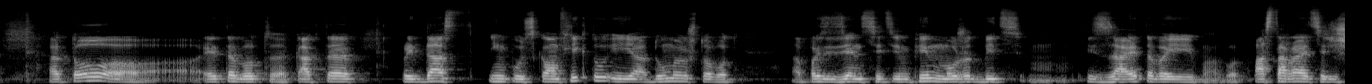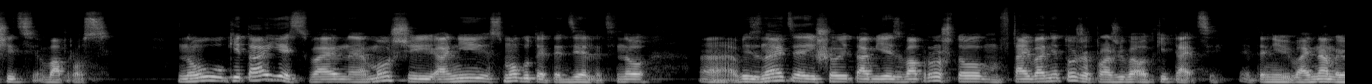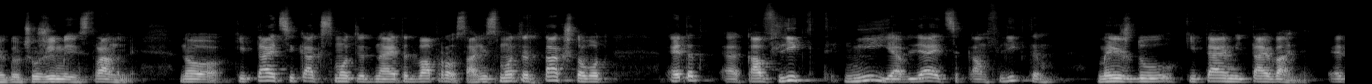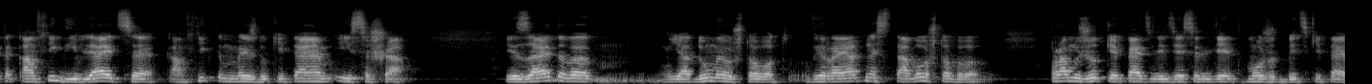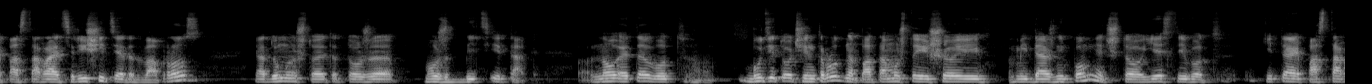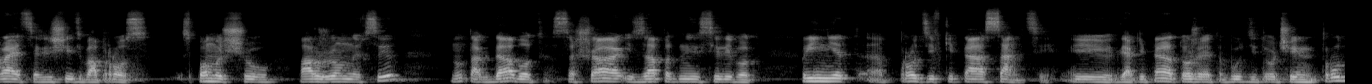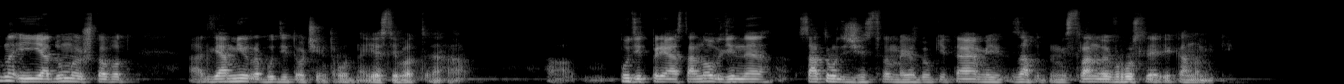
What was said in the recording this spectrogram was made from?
э, то это вот как-то придаст импульс конфликту, и я думаю, что вот президент Си Цзиньпин, может быть, из-за этого и вот постарается решить вопрос. Ну, у Китая есть военная мощь, и они смогут это делать. Но э, вы знаете, еще и там есть вопрос, что в Тайване тоже проживают китайцы. Это не война между чужими странами. Но китайцы как смотрят на этот вопрос? Они смотрят так, что вот этот э, конфликт не является конфликтом между Китаем и Тайванем. Этот конфликт является конфликтом между Китаем и США. Из-за этого я думаю, что вот вероятность того, чтобы в промежутке 5 или 10 лет, может быть, Китай постарается решить этот вопрос, я думаю, что это тоже может быть и так. Но это вот будет очень трудно, потому что еще и мы должны помнить, что если вот Китай постарается решить вопрос с помощью вооруженных сил, ну тогда вот США и западные силы вот принят э, против Китая санкции. И для Китая тоже это будет очень трудно. И я думаю, что вот э, для мира будет очень трудно, если вот э, будет приостановлено сотрудничество между Китаем и западными странами в русле экономики.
